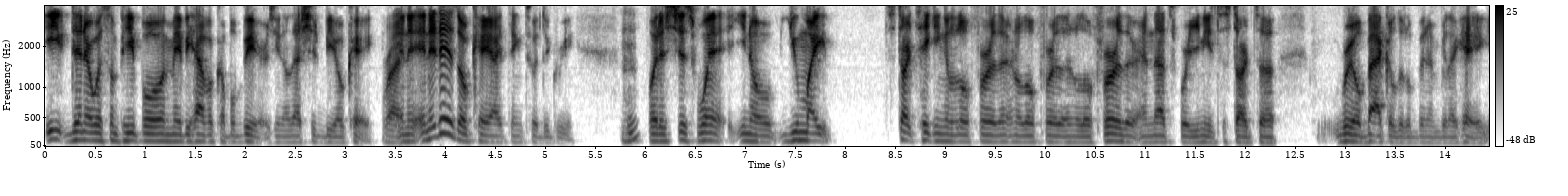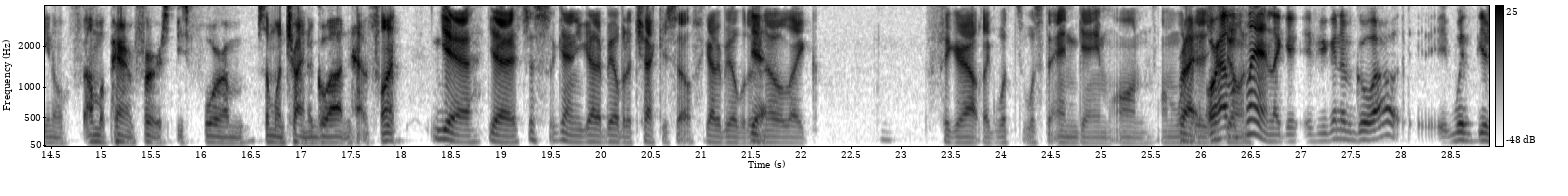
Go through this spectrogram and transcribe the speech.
eat dinner with some people and maybe have a couple beers, you know, that should be okay, Right. And it, and it is okay, I think, to a degree, Mhm. but it's just when you know you might start taking it a little further and a little further and a little further, and that's where you need to start to reel back a little bit and be like, hey, you know, I'm a parent first before I'm someone trying to go out and have fun. Yeah, yeah. It's just again, you got to be able to check yourself. You got to be able to Yeah. know, like, figure out like what's what's the end game on on what right it is or you're have doing. a plan like if if you're gonna go out with your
